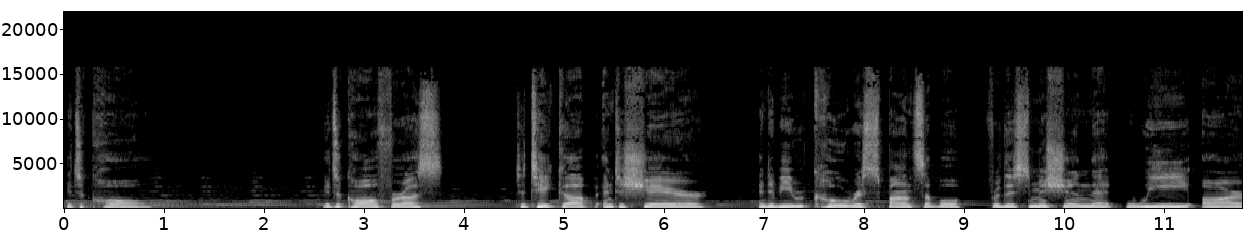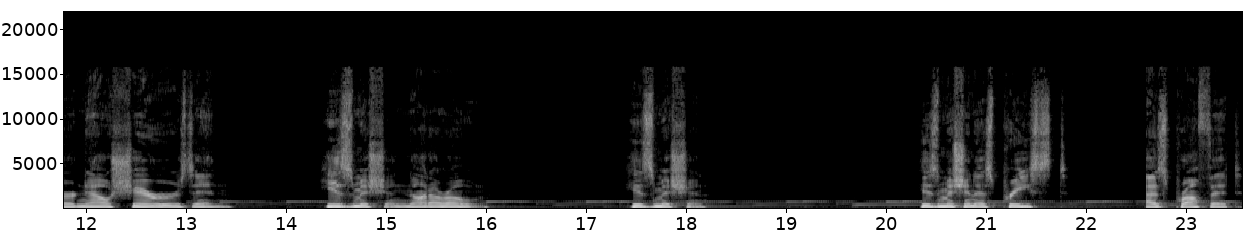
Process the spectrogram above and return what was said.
It's a call. It's a call for us to take up and to share and to be co responsible for this mission that we are now sharers in. His mission, not our own. His mission. His mission as priest as prophet,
